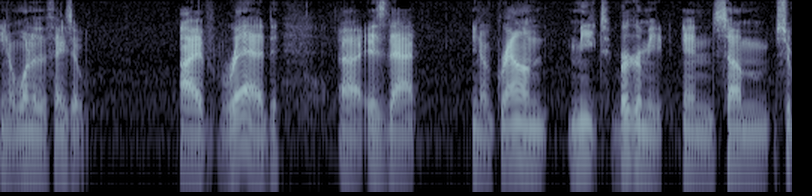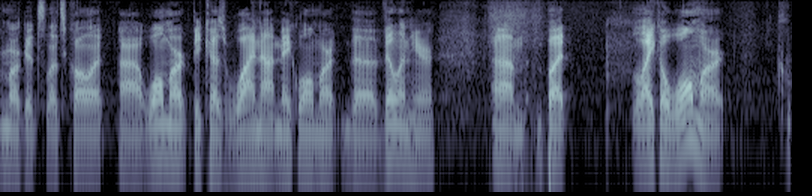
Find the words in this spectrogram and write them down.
you know, one of the things that I've read uh, is that you know ground meat, burger meat in some supermarkets. Let's call it uh, Walmart because why not make Walmart the villain here? Um, but like a Walmart, g-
